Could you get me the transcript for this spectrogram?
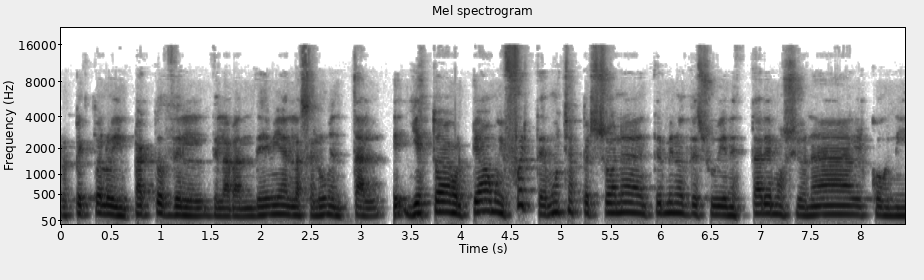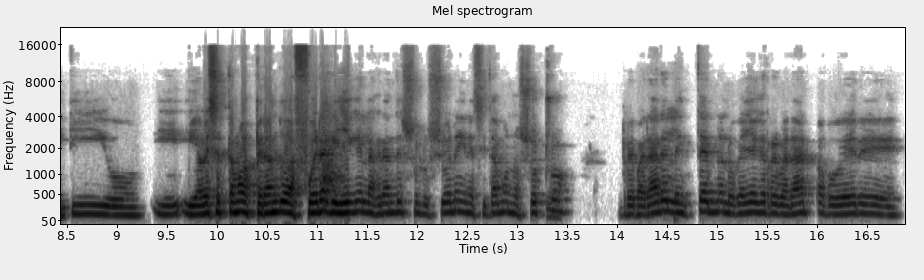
respecto a los impactos de la pandemia en la salud mental. Y esto ha golpeado muy fuerte a muchas personas en términos de su bienestar emocional, cognitivo, y, a veces estamos esperando de afuera que lleguen las grandes soluciones y necesitamos nosotros reparar en la interna lo que haya que reparar para poder eh,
